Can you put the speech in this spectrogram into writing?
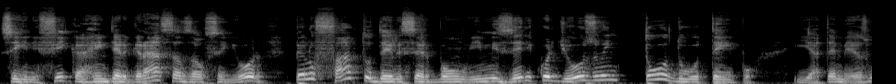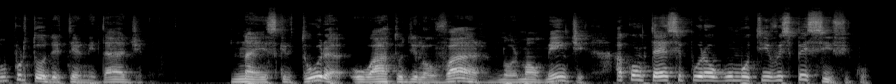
Significa render graças ao Senhor pelo fato dele ser bom e misericordioso em todo o tempo e até mesmo por toda a eternidade. Na Escritura, o ato de louvar, normalmente, acontece por algum motivo específico.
